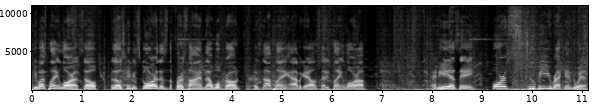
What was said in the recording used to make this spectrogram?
he was playing Laura. So for those keeping score, this is the first time that Wolfkrone is not playing Abigail. Instead, he's playing Laura. And he is a force to be reckoned with.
